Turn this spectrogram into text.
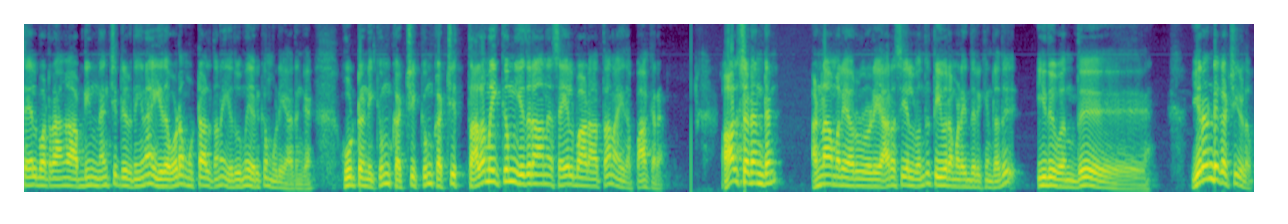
செயல்படுறாங்க அப்படின்னு நினச்சிட்டு இருந்தீங்கன்னா இதை விட முட்டாள்தனம் எதுவுமே இருக்க முடியாதுங்க. கூட்டணிக்கும் கட்சிக்கும் கட்சி தலைமைக்கும் எதிரான செயல்பாடாக தான் நான் இதை பார்க்குறேன். ஆல் சடன் அண்ணாமலை அவர்களுடைய அரசியல் வந்து தீவிரமடைந்திருக்கின்றது. இது வந்து இரண்டு கட்சிகளும்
